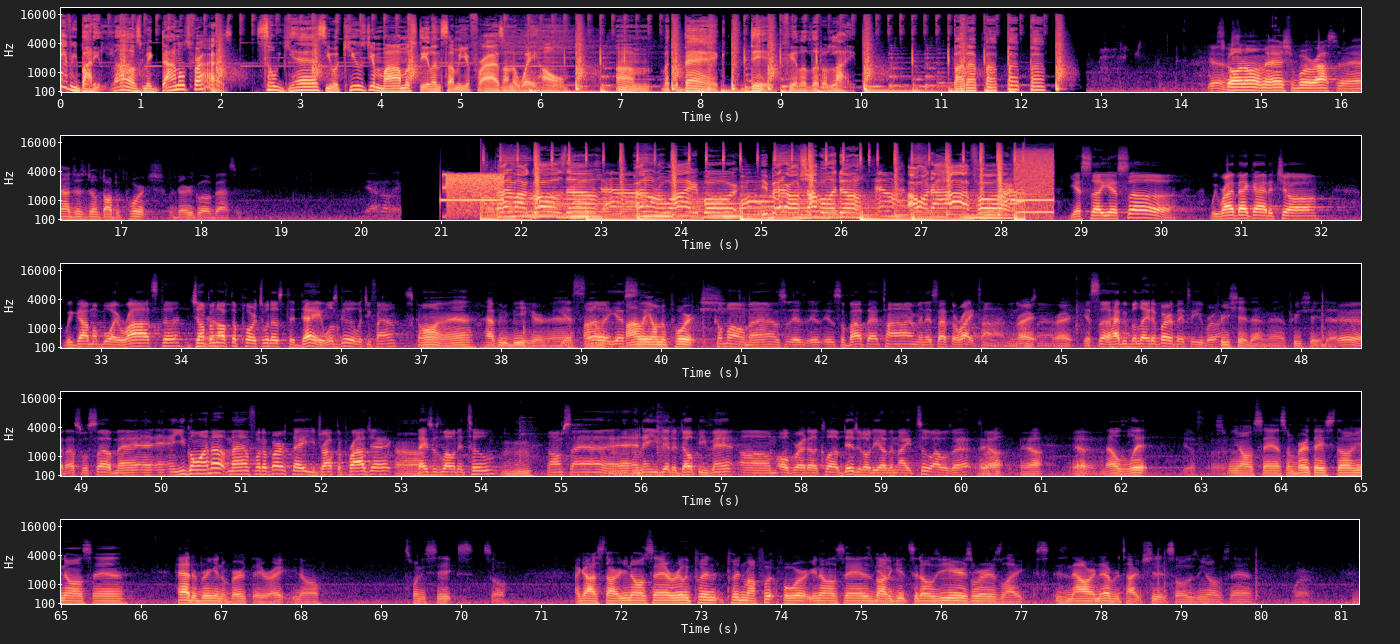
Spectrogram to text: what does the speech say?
Everybody loves McDonald's fries. So yes, you accused your mom of stealing some of your fries on the way home. Um, but the bag did feel a little light. Ba-da-ba-ba-ba. Yeah. What's going on, man? It's your boy Rod$ta, man. I just jumped off the porch with Dirty Glove Bastards. Writing my goals down, right on the whiteboard. You better off shopping with them. I want the high for it. Yes, sir. Yes, sir. We right back at it, y'all. We got my boy Rod$ta jumping off the porch with us today. What's good? What you found? What's going, man? Happy to be here, man. Yes, sir. Finally, Yes, finally sir. on the porch. Come on, man. It's, it's, it's about that time, and it's at the right time. You know Right, what I'm saying? right. Yes, sir. Happy belated birthday to you, bro. Appreciate that, man. Appreciate that. Yeah, that's what's up, man. And, and- you going up, man, for the birthday. You dropped a project, Uh-huh. Bases Loaded 2. Mm-hmm. You know what I'm saying? And, and then you did a dope event um, over at uh, Club Digital the other night, too, I was at. So, Yeah, yeah, yeah. Yeah. That was lit. Yes, sir. You know what I'm saying? Some birthday stuff, you know what I'm saying? Had to bring in a birthday, right? You know, 26. So I gotta start, you know what I'm saying, really putting putting my foot forward, you know what I'm saying? It's about to get to those years where it's like it's, it's now or never type shit. So it's, you know what I'm saying? Word.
